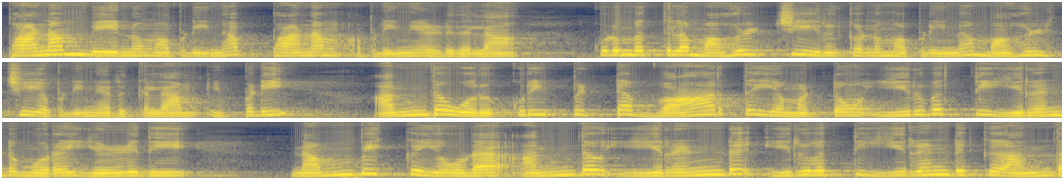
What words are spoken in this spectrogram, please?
பணம் வேணும் அப்படின்னா பணம் அப்படின்னு எழுதலாம். குடும்பத்தில் மகிழ்ச்சி இருக்கணும் அப்படின்னா மகிழ்ச்சி அப்படின்னு இருக்கலாம். இப்படி அந்த ஒரு குறிப்பிட்ட வார்த்தையை மட்டும் இருபத்தி இரண்டு முறை எழுதி நம்பிக்கையோட அந்த இரண்டு இருபத்தி இரண்டுக்கு அந்த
